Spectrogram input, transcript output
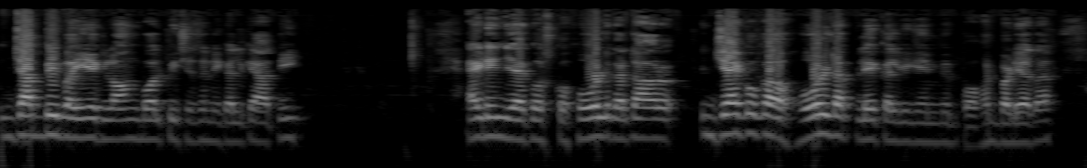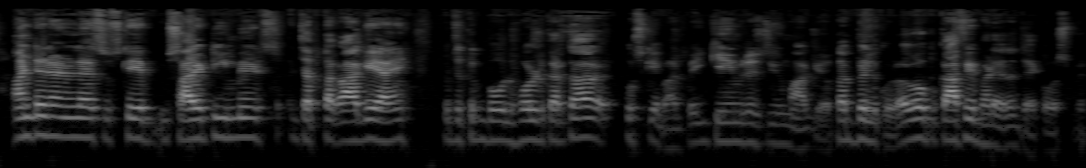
जब भी भाई एक लॉन्ग बॉल पीछे से निकल के आती एडिन जैको उसको होल्ड करता, और जैको का होल्ड अप प्ले कल के गेम में बहुत बढ़िया था। अनलेस उसके सारे टीममेट्स जब तक आगे आए तो जब तक बॉल होल्ड करता उसके बाद भाई गेम रिज्यूम आ गया होता बिल्कुल। और वो काफ़ी बढ़िया था जैको उसमें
